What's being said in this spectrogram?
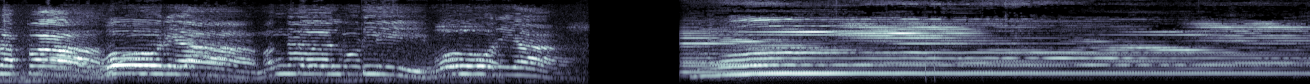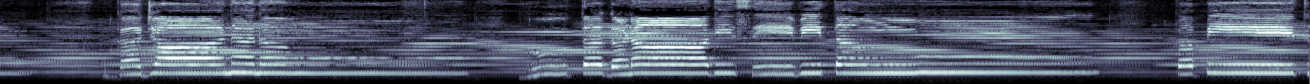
बाप्पा मोरया मंगल मूर्ती मोरया गजाननं भूतगणादिसेवितं कपीथ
